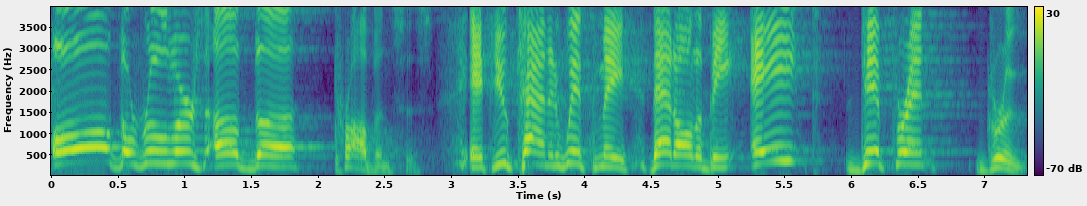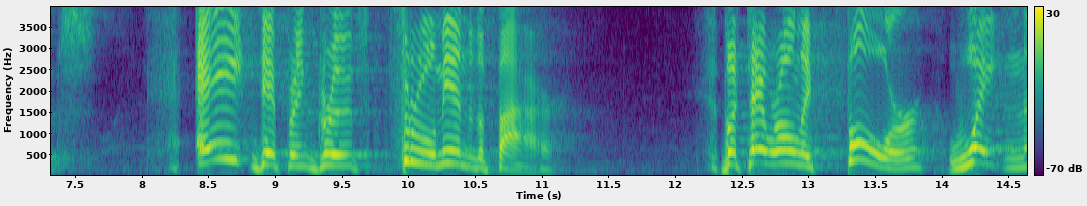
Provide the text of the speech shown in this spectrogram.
all the rulers of the provinces. If you counted with me, that ought to be eight different groups. Eight different groups threw them into the fire. But there were only four waiting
